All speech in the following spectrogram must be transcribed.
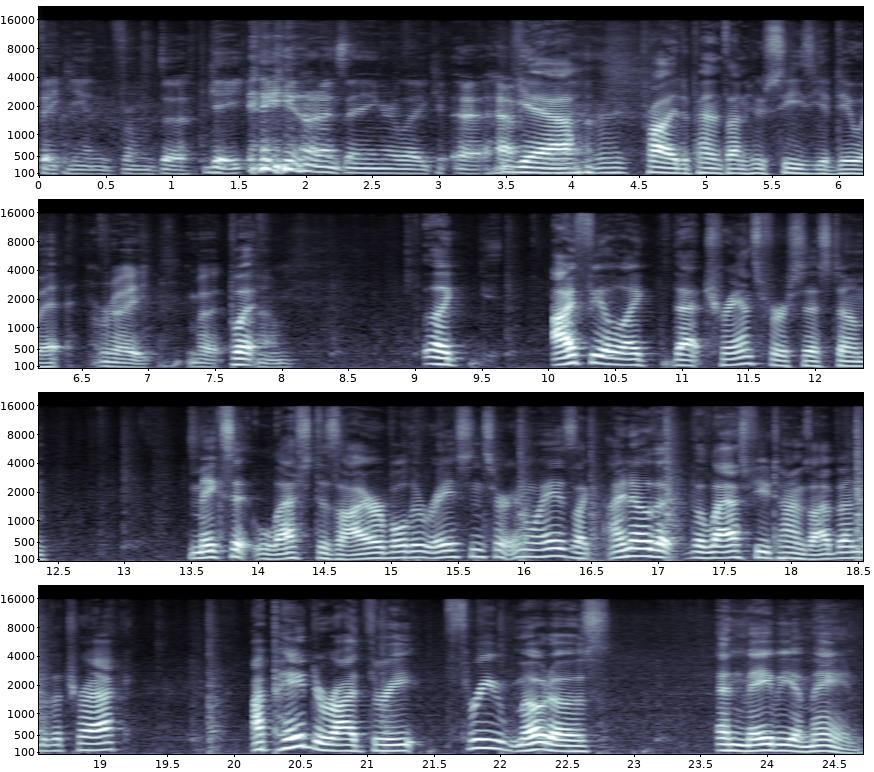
faking from the gate. you know what I'm saying? Or like uh, half. Yeah, it probably depends on who sees you do it. Right, but But- um, like I feel like that transfer system makes it less desirable to race in certain ways. Like I know that the last few times I've been to the track, I paid to ride three three motos and maybe a main.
